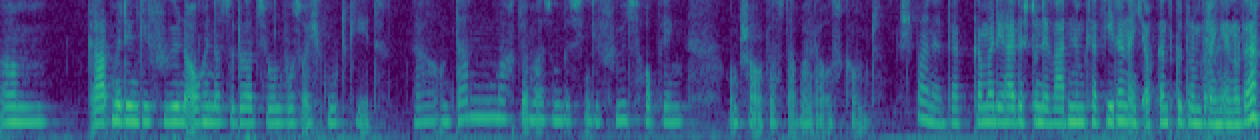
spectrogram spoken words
Ähm, gerade mit den Gefühlen auch in der Situation, wo es euch gut geht. Ja, und dann macht ihr mal so ein bisschen Gefühlshopping und schaut, was dabei rauskommt. Spannend. Da kann man die halbe Stunde warten im Café dann eigentlich auch ganz gut rumbringen, oder?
